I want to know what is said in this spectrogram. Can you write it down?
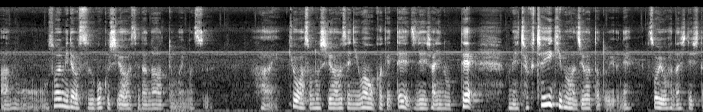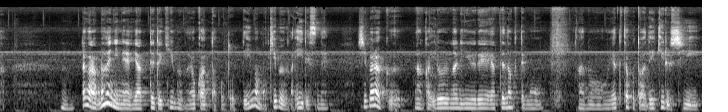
あのそういう意味ではすごく幸せだなって思います。はい、今日はその幸せに輪をかけて自転車に乗ってめちゃくちゃいい気分を味わったというねそういうお話でした、うん、だから前にねやってて気分が良かったことって今も気分がいいですね。しばらくなんかいろいろな理由でやってなくてもあのやってたことはできるし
